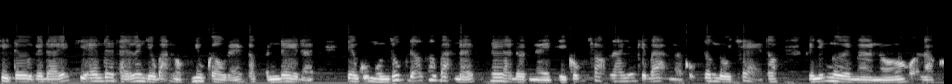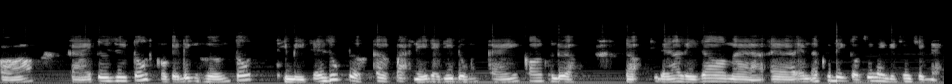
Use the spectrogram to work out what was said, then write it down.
thì từ cái đấy thì em thấy là nhiều bạn có nhu cầu đấy gặp vấn đề đấy em cũng muốn giúp đỡ các bạn đấy. Nên là đợt này thì cũng chọn ra những cái bạn mà cũng tương đối trẻ thôi. Cái những người mà nó gọi là có cái tư duy tốt có cái định hướng tốt thì mình sẽ giúp được các bạn ấy để đi đúng cái con con đường. Đó thì đấy là lý do mà uh, em đã quyết định tổ chức lên cái chương trình này.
